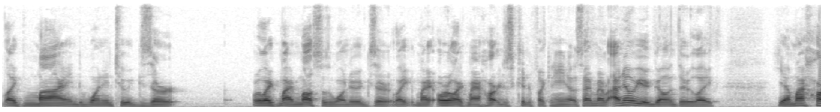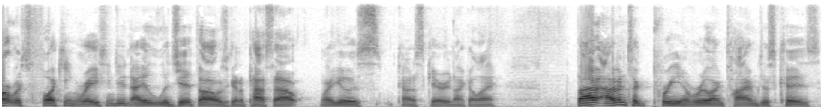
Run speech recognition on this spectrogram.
like mind wanted to exert or like my muscles wanted to exert like my or like my heart just couldn't fucking handle it so i remember i know what you're going through like yeah my heart was fucking racing dude. I legit thought i was gonna pass out. Like it was kind of scary not gonna lie. But i, I haven't took pre in a really long time just because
